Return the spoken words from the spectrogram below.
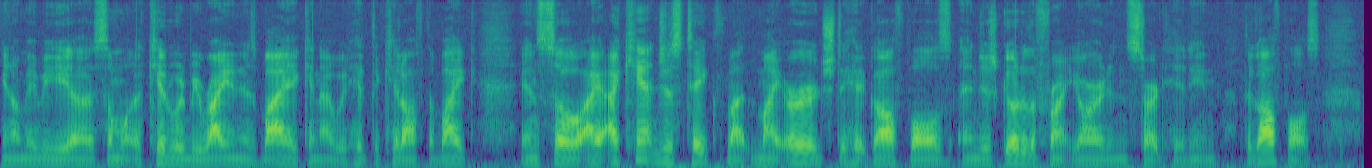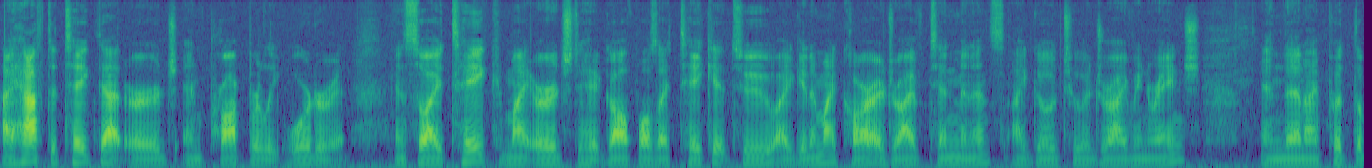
you know, maybe uh, someone, a kid would be riding his bike, and I would hit the kid off the bike. And so I, I can't just take my, my urge to hit golf balls and just go to the front yard and start hitting the golf balls. I have to take that urge and properly order it. And so I take my urge to hit golf balls, I take it to, I get in my car, I drive 10 minutes, I go to a driving range, and then I put the,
